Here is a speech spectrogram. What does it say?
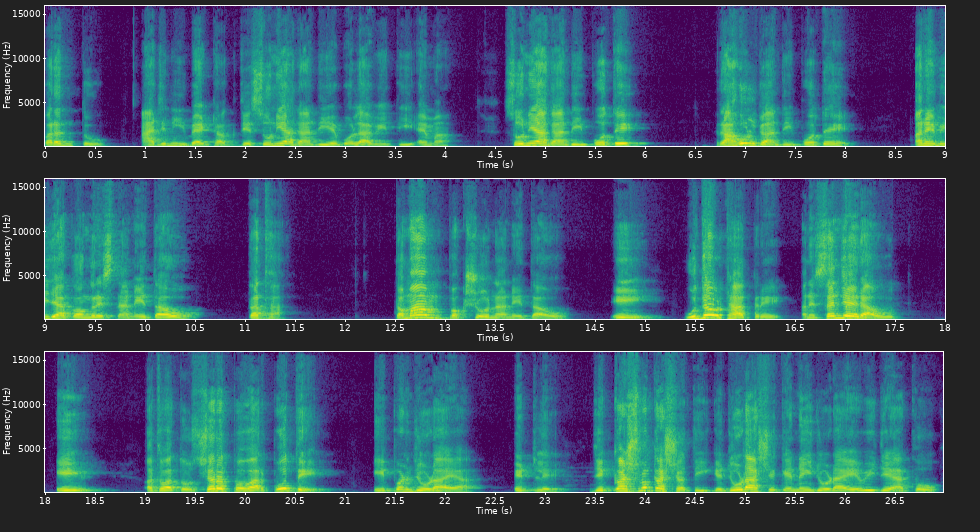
પરંતુ આજની બેઠક જે સોનિયા ગાંધીએ બોલાવી હતી એમાં સોનિયા ગાંધી પોતે, રાહુલ ગાંધી પોતે અને બીજા કોંગ્રેસના નેતાઓ તથા તમામ પક્ષોના નેતાઓ એ ઉદ્ધવ ઠાકરે અને સંજય રાઉત એ અથવા તો શરદ પવાર પોતે એ પણ જોડાયા એટલે જે કશ્મકશ હતી કે જોડાશે કે નહીં જોડાય એવી જે આખો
